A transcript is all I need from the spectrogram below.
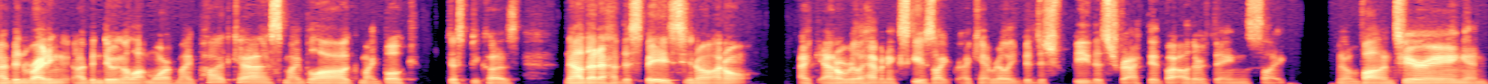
i've been writing i've been doing a lot more of my podcast my blog my book just because now that i have this space you know i don't i, I don't really have an excuse like i can't really be, dis- be distracted by other things like you know volunteering and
